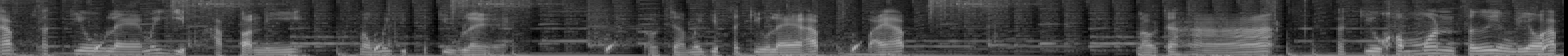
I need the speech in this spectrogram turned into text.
ครับสกิลแลไม่หยิบครับตอนนี้เราไม่หยิบสกิลแลเราจะไม่หยิบสกิลแลครับ ไปครับ เราจะหาสกิลคอมมอนซื้ออย่างเดียวครับ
